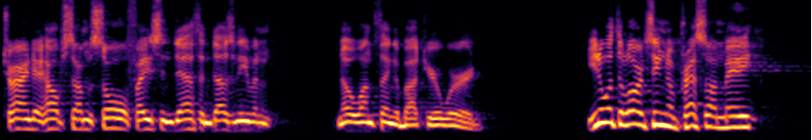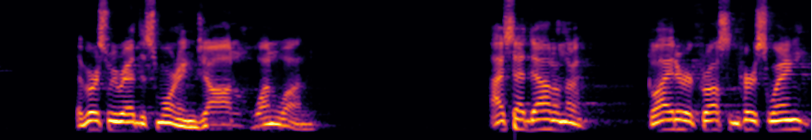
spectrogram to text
trying to help some soul facing death and doesn't even know one thing about your word? You know what the Lord seemed to impress on me? The verse we read this morning, John 1 1. I sat down on the glider across from her swing,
